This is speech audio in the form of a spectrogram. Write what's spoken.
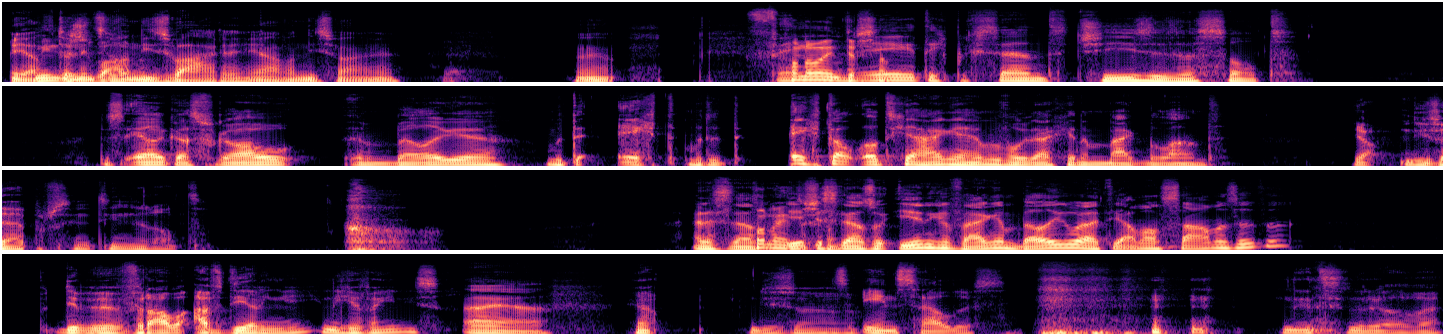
Ja, Minder tenminste zwaar. van die zware, ja, van die zware. Ja. Interessant. 90%. Jezus, dat is zot. Dus eigenlijk als vrouw in België moet, het echt, moet het echt al uitgehangen hebben voordat je in een bak belandt. Ja, die 5% inderdaad. En is er dan, Vond zo, ik is er dan zo één gevangen in België waar die allemaal samen zitten? Die hebben vrouwenafdelingen in de gevangenis. Ah ja. Dus eh Eén cel dus. dit is er wel bij.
